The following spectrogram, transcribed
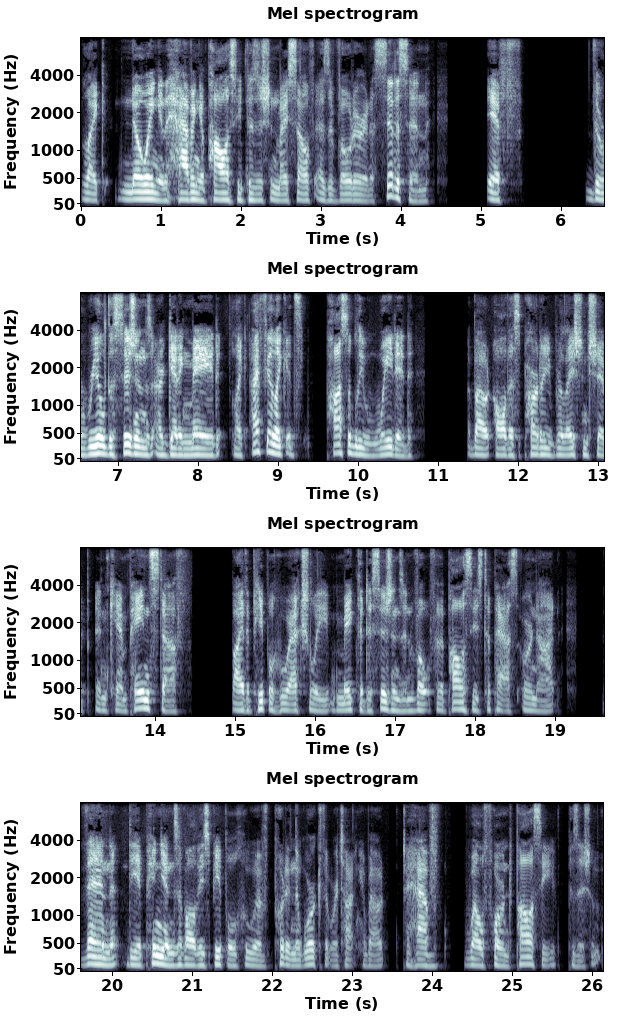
like knowing and having a policy position myself as a voter and a citizen if the real decisions are getting made like i feel like it's possibly weighted about all this party relationship and campaign stuff by the people who actually make the decisions and vote for the policies to pass or not than the opinions of all these people who have put in the work that we're talking about to have well formed policy positions.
